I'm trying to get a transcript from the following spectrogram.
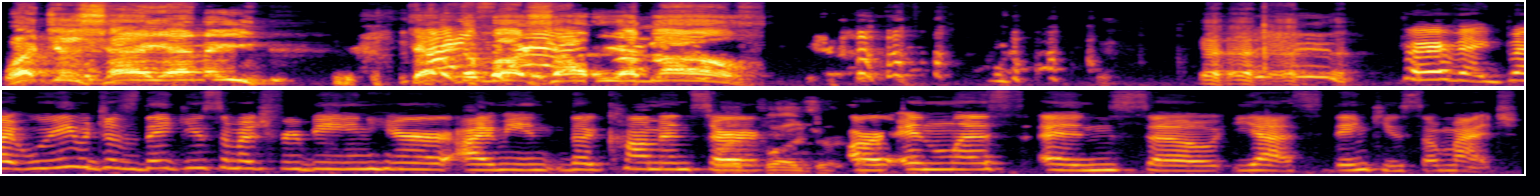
What'd you say, Emmy? Get I the mush out of your mouth. Perfect. But we would just thank you so much for being here. I mean, the comments are are endless, and so yes, thank you so much.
